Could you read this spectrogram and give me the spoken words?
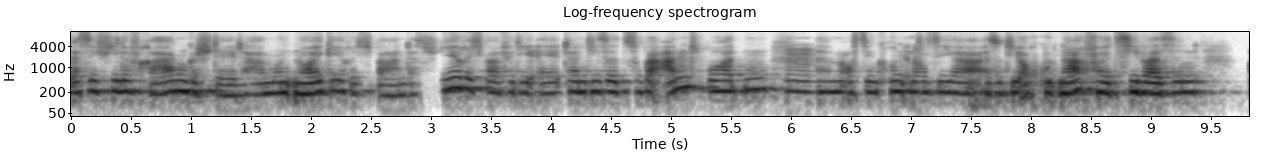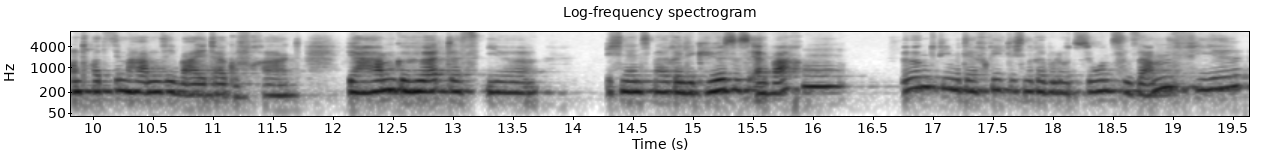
dass Sie viele Fragen gestellt haben und neugierig waren, dass schwierig war für die Eltern, diese zu beantworten, mhm. ähm, aus den Gründen, genau. die Sie ja, also die auch gut nachvollziehbar sind. Und trotzdem haben Sie weitergefragt. Wir haben gehört, dass Ihr, ich nenne es mal religiöses Erwachen irgendwie mit der friedlichen Revolution zusammenfiel,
